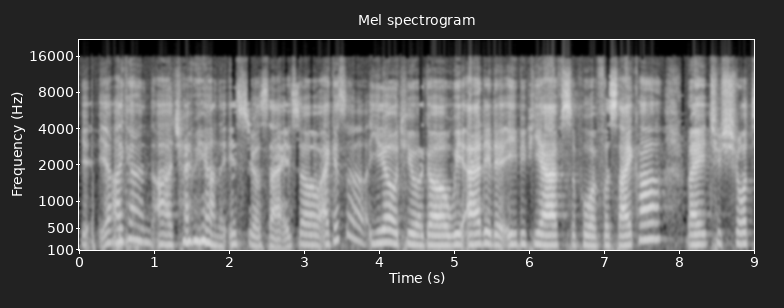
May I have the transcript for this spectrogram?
Yeah, I can uh, chime in on the Istio side. So I guess a year or two ago, we added eBPF support for Sidecar, right, to short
